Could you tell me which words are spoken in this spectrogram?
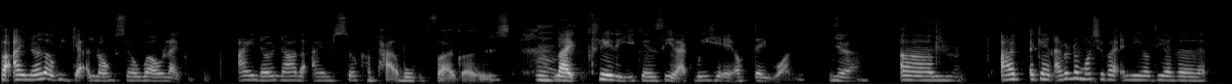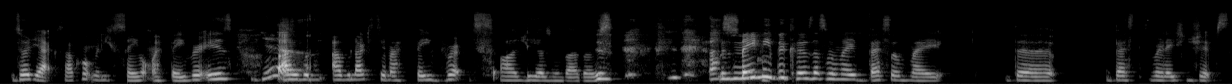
but I know that we get along so well. Like I know now that I am so compatible with Virgos. Mm. Like clearly you can see like we hit it off day one. Yeah. Um I again I don't know much about any of the other zodiacs, so I can't really say what my favorite is. Yeah. I would I would like to say my favorites are Leos and Virgos. That's mainly because that's where my best of my the best relationships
